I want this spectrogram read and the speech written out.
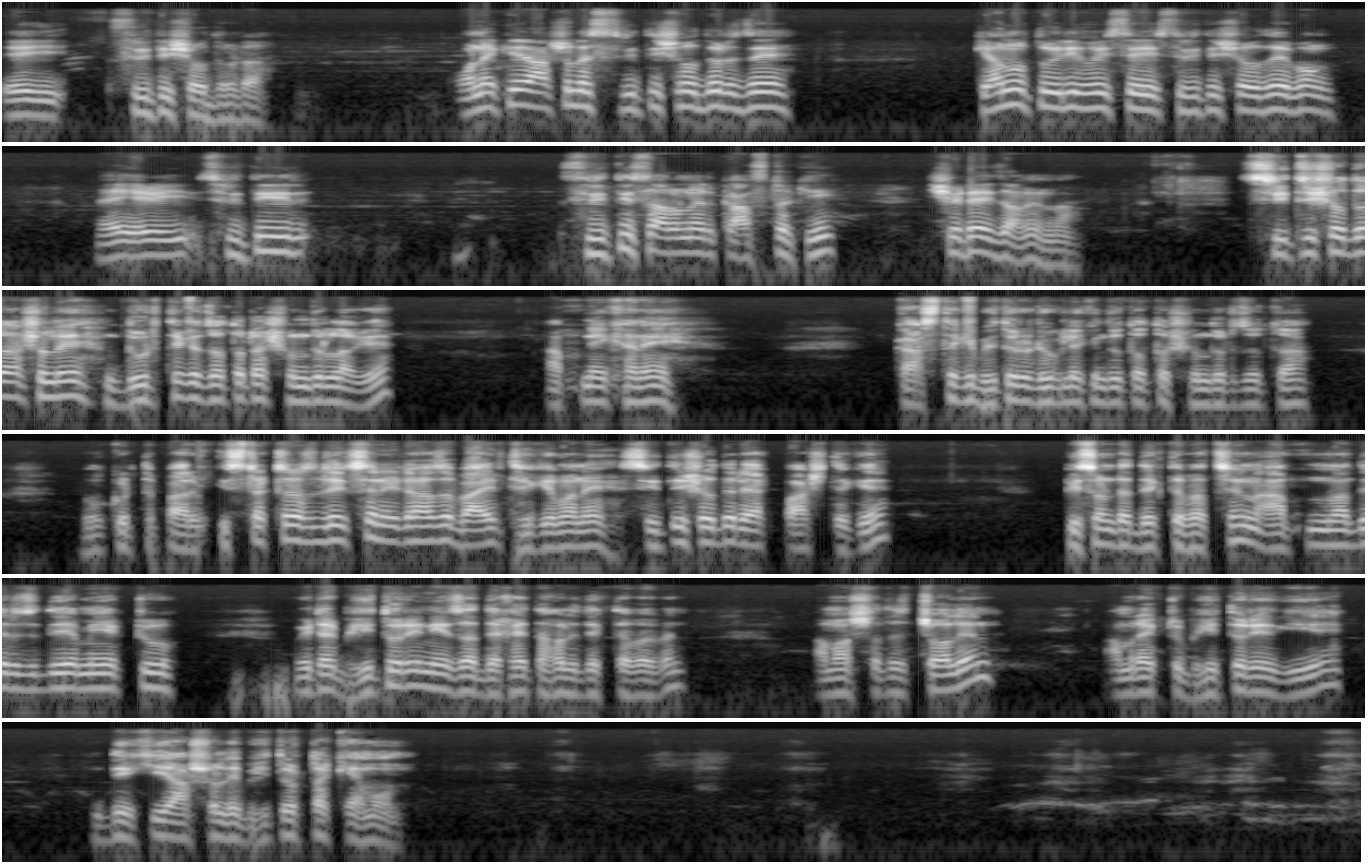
এই স্মৃতিসৌধটা। অনেকে আসলে স্মৃতিসৌধের যে কেন তৈরি হয়েছে এই স্মৃতিসৌধ এবং এই স্মৃতির স্মৃতিচারণের কাজটা কি সেটাই জানে না। স্মৃতিসৌধ আসলে দূর থেকে যতটা সুন্দর লাগে, আপনি এখানে কাছ থেকে ভিতরে ঢুকলে কিন্তু তত সৌন্দর্যটা ভোগ করতে পারবেন স্ট্রাকচার দেখছেন, এটা হচ্ছে বাইরে থেকে মানে স্মৃতিসৌধের এক পাশ থেকে। পিছনটা দেখতে পাচ্ছেন। আপনাদের যদি আমি একটু ওইটার ভিতরে নিয়ে যা দেখাই, তাহলে দেখতে পাবেন। আমার সাথে চলেন, আমরা একটু ভিতরে গিয়ে দেখি আসলে ভিতরটা কেমন।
